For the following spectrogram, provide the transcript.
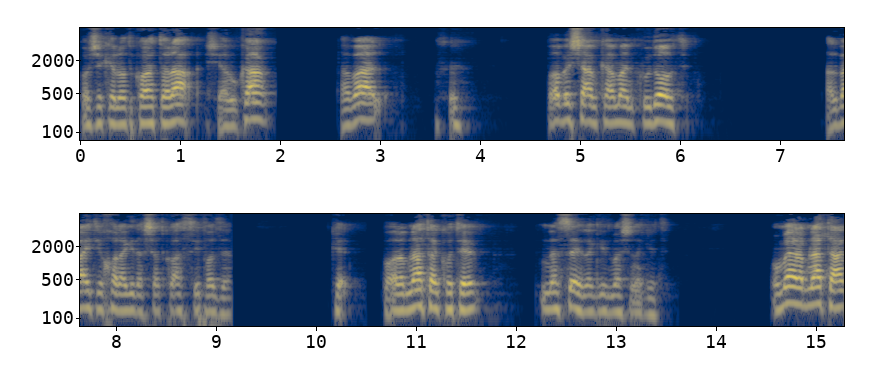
כל לא כל התורה שהיא ארוכה, אבל פה ושם כמה נקודות. הלוואי הייתי יכול להגיד עכשיו את כל הסעיף הזה. כן, פה רב נתן כותב, ננסה להגיד מה שנגיד. אומר רב נתן,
